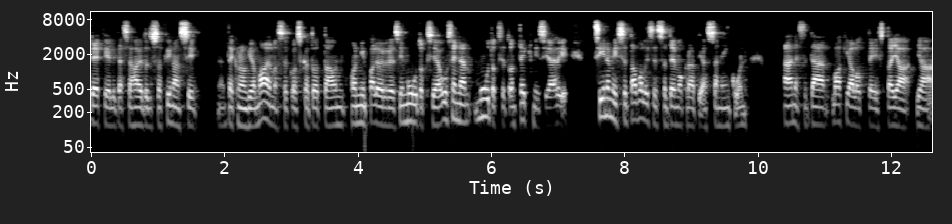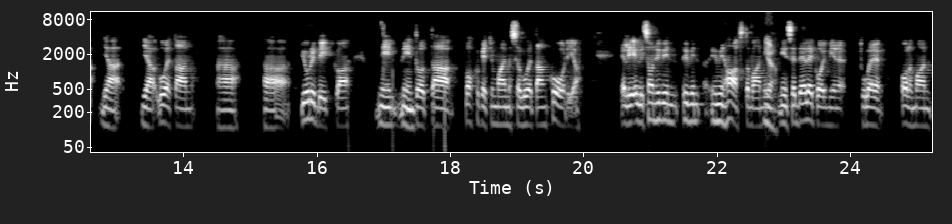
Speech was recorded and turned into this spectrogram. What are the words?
DeFi, eli tässä hajotetussa finanssiteknologian maailmassa, koska tota, on, on niin paljon erilaisia muutoksia. Usein nämä muutokset on teknisiä, eli siinä missä tavallisessa demokratiassa niin kuin äänestetään lakialoitteista ja, ja, ja, ja luetaan ää, ää, juridiikkaa, niin, niin tota, lohkoketjumaailmassa luetaan koodia. Eli, eli se on hyvin, hyvin, hyvin haastavaa, niin, niin se delegoiminen tulee olemaan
